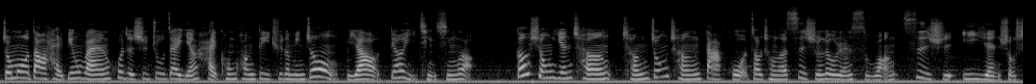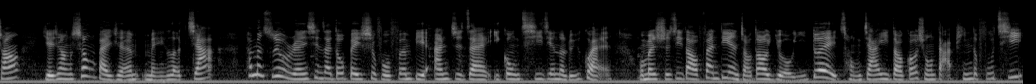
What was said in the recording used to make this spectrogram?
周末到海边玩，或者是住在沿海空旷地区的民众，不要掉以轻心了。高雄盐埕城中城大火造成了四十六人死亡、四十一人受伤，也让上百人没了家。他们所有人现在都被市府分别安置在一共七间的旅馆。我们实际到饭店找到有一对从嘉义到高雄打拼的夫妻，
